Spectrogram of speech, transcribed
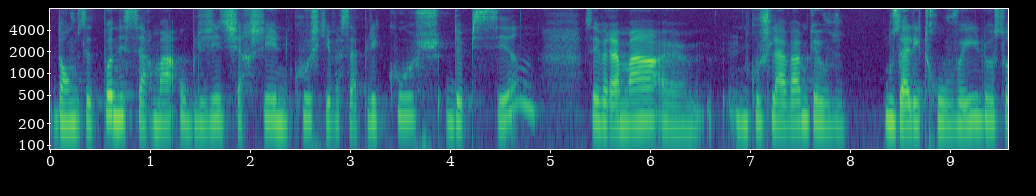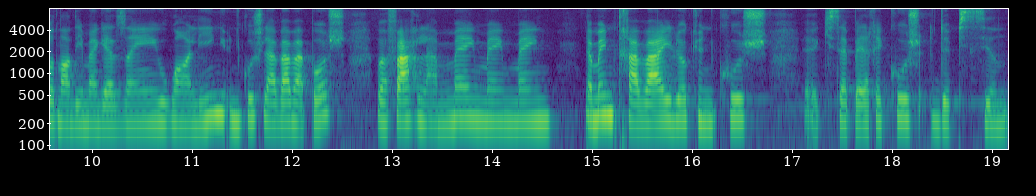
donc, vous n'êtes pas nécessairement obligé de chercher une couche qui va s'appeler couche de piscine. C'est vraiment euh, une couche lavable que vous vous allez trouver, soit dans des magasins ou en ligne, une couche lavable à poche va faire la même, même, même, le même travail qu'une couche euh, qui s'appellerait couche de piscine.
